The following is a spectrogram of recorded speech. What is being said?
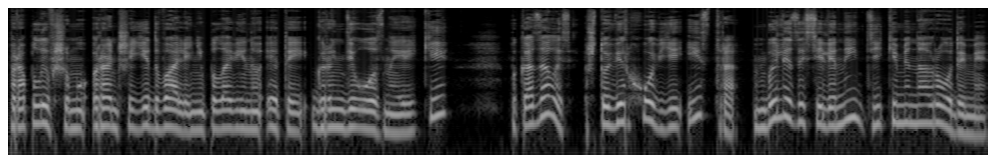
проплывшему раньше едва ли не половину этой грандиозной реки, показалось, что верховья Истра были заселены дикими народами,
